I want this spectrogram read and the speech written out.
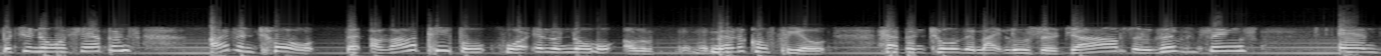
But you know what happens? I've been told that a lot of people who are in the know of the medical field have been told they might lose their jobs and different things. And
